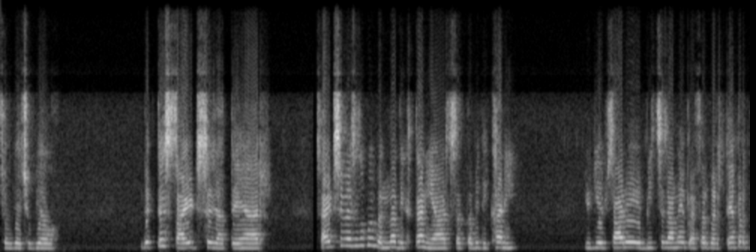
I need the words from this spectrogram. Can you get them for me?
छुप गया छुप गया वो। देखते साइड से जाते हैं यार। साइड से वैसे तो कोई बंदा दिखता नहीं आज तक कभी दिखा नहीं। क्योंकि सारे बीच से जाने प्रेफर करते हैं पर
